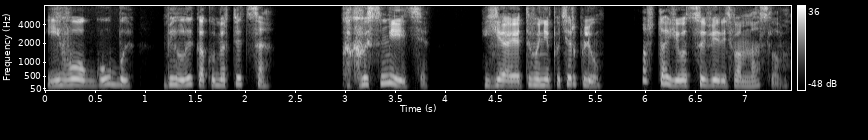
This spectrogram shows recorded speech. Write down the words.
Его губы белы, как у мертвеца. «Как вы смеете? Я этого не потерплю. Остается верить вам на слово».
